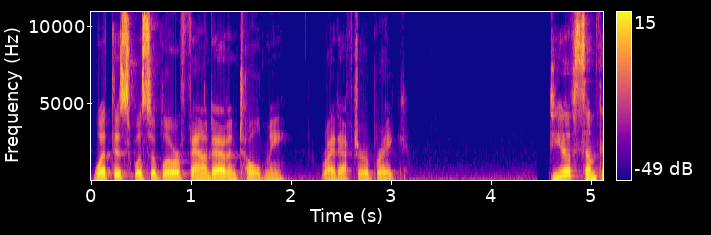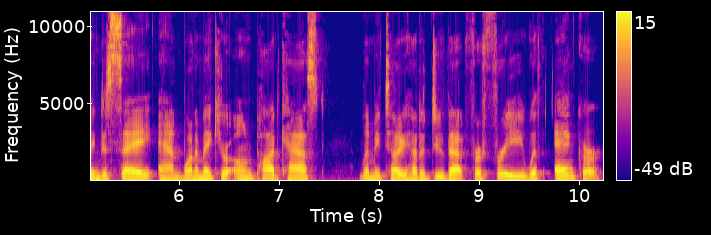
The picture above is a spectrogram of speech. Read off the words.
What this whistleblower found out and told me right after a break. Do you have something to say and want to make your own podcast? Let me tell you how to do that for free with Anchor.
